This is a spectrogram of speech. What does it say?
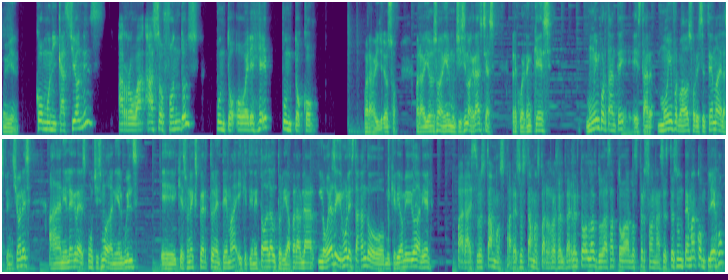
Muy bien. Comunicaciones arroba asofondos.org.co. Maravilloso, maravilloso, Daniel. Muchísimas gracias. Recuerden que es muy importante estar muy informados sobre este tema de las pensiones. A Daniel le agradezco muchísimo, Daniel Wills, eh, que es un experto en el tema y que tiene toda la autoridad para hablar. Lo voy a seguir molestando, mi querido amigo Daniel. Para eso estamos, para eso estamos, para resolverle todas las dudas a todas las personas. Este es un tema complejo,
